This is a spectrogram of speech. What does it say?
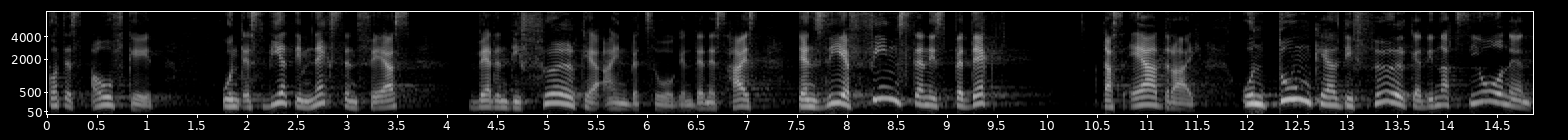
Gottes aufgeht. Und es wird im nächsten Vers, werden die Völker einbezogen. Denn es heißt, denn siehe, Finsternis bedeckt das Erdreich und dunkel die Völker, die Nationen,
